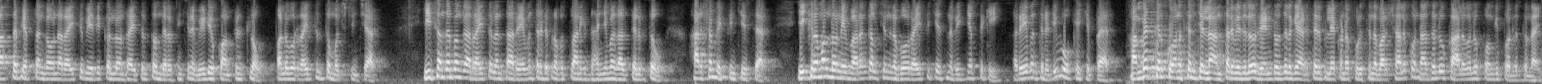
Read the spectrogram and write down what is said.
రాష్ట్ర వ్యాప్తంగా ఉన్న రైతు వేదికల్లోని రైతులతో నిర్వహించిన వీడియో కాన్ఫరెన్స్లో పలువురు రైతులతో ముచ్చటించారు. ఈ సందర్భంగా రైతులంతా రేవంత్ రెడ్డి ప్రభుత్వానికి ధన్యవాదాలు తెలుపుతూ హర్షం వ్యక్తం చేశారు. ఈ క్రమంలోనే వరంగల్ చెందిన ఓ రైతు చేసిన విజ్ఞప్తికి రేవంత్ రెడ్డి ఓకే చెప్పారు. అంబేద్కర్ కోనసీమ జిల్లా అంతర్వేదిలో రెండు రోజులుగా ఎడతెరిపి లేకుండా కురిసిన వర్షాలకు నదులు కాలువలు పొంగి పొర్లుతున్నాయి.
